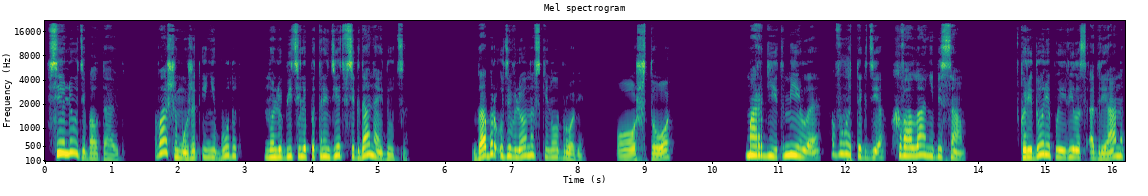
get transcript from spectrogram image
«Все люди болтают. Ваши, может, и не будут, но любители потрындеть всегда найдутся». Габр удивленно вскинул брови. «О, что?» «Маргит, милая, вот ты где! Хвала небесам!» В коридоре появилась Адриана,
